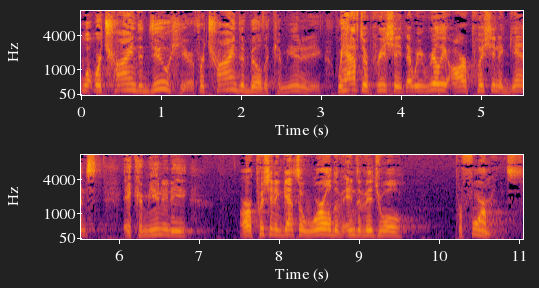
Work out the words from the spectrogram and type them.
what we're trying to do here, if we're trying to build a community, we have to appreciate that we really are pushing against a community or pushing against a world of individual performance.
